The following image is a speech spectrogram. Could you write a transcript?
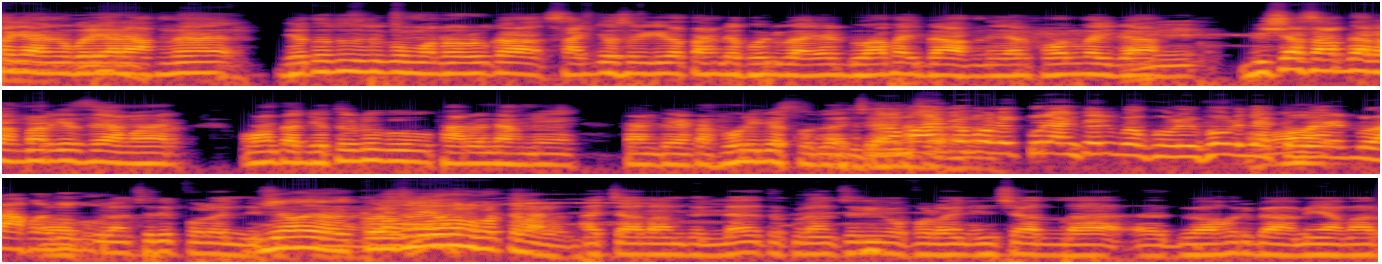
থেকে আমি কই আর আপনার যতটুকু মনোরকা সাহায্য সহযোগিতা তান্ডে করিবা এর দোয়া পাইবা আপনি এর ফল পাইবা। বিশ্বাস আপনার আমার কাছে আমার অন্তার যতটুকু পারবেন আপনি তান্ডে একটা পরিবেশ করে আচ্ছা, তোমার যে কোরআন শরীফ পড়ি পড়ে যা তোমার দোয়া করি। কোরআন শরীফ পড়েন জি, ওই, ওই, করে চলে এমন করতে পারো। আচ্ছা আলহামদুলিল্লাহ তো কোরআন শরীফ পড়েন ইনশাআল্লাহ দোয়া করিবা। আমি আমার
